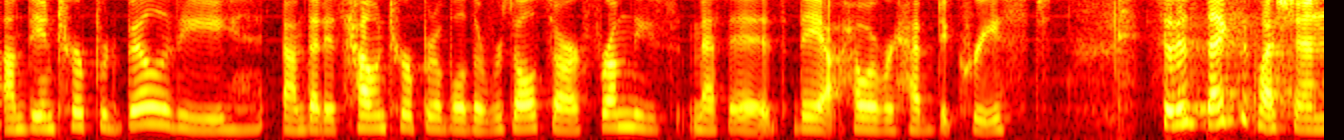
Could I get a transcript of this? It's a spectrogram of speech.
Um, the interpretability, um, that is, how interpretable the results are from these methods, they, however, have decreased. So, this begs the question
